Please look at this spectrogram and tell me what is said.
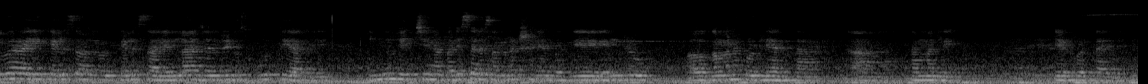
ಇವರ ಈ ಕೆಲಸವನ್ನು, ಕೆಲಸ ಎಲ್ಲ ಜನರಿಗೂ ಸ್ಫೂರ್ತಿಯಾಗಲಿ. ಇನ್ನೂ ಹೆಚ್ಚಿನ ಪರಿಸರ ಸಂರಕ್ಷಣೆಯ ಬಗ್ಗೆ ಎಲ್ಲರೂ ಗಮನ ಕೊಡಲಿ ಅಂತ ನಮ್ಮಲ್ಲಿ ಕೇಳ್ಕೊಳ್ತಾ ಇದ್ದೇವೆ.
